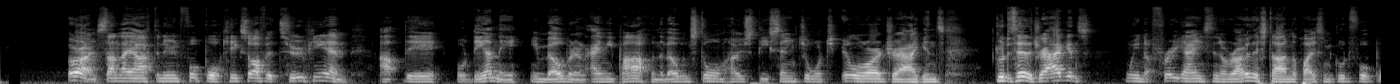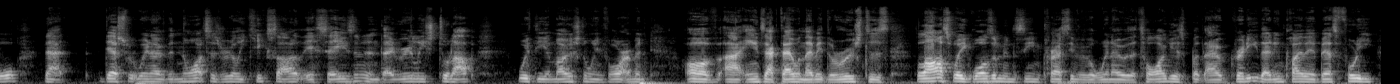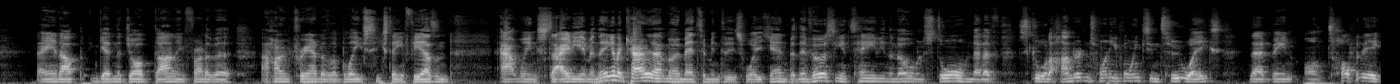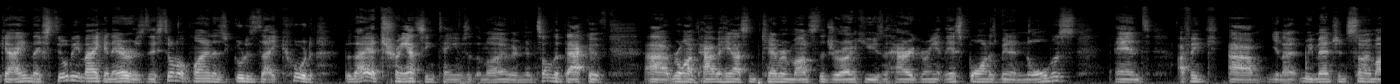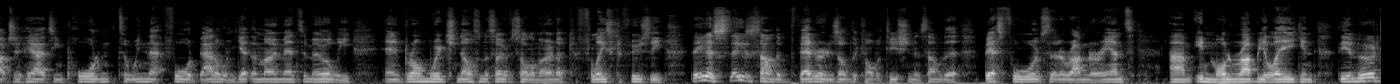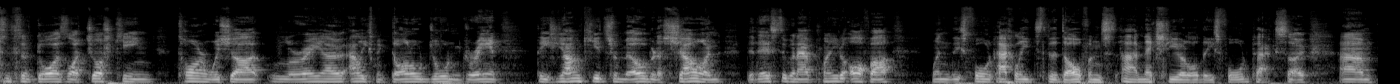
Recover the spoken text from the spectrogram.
All right, Sunday afternoon football kicks off at 2 p.m. up there or down there in Melbourne and AAMI Park when the Melbourne Storm host the St George Illawarra Dragons. Good to see the Dragons win three games in a row. They're starting to play some good football. That desperate win over the Knights has really kick-started their season, and they really stood up with the emotional environment of uh, Anzac Day when they beat the Roosters. Last week wasn't as impressive of a win over the Tigers, but they were gritty. They didn't play their best footy. They end up getting the job done in front of a, a home crowd of, I believe, 16,000 at WIN Stadium, and they're going to carry that momentum into this weekend. But they're versing a team in the Melbourne Storm that have scored 120 points in two weeks. They've been on top of their game. They still be making errors. They're still not playing as good as they could, but they are trouncing teams at the moment. And it's on the back of uh, Ryan Papenhuyzen and Cameron Munster, Jahrome Hughes, and Harry Grant. Their spine has been enormous. And I think, um, you know, we mentioned so much of how it's important to win that forward battle and get the momentum early. And Bromwich, Nelson Asofa Solomona, Felise Kaufusi, these are, these are some of the veterans of the competition and some of the best forwards that are running around um, in modern rugby league. And the emergence of guys like Josh King, Tyran Wishart, Loiero, Alex McDonald, Jordan Grant, these young kids from Melbourne are showing that they're still going to have plenty to offer when this forward pack leads to the Dolphins uh, next year, all these forward packs. So, um,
